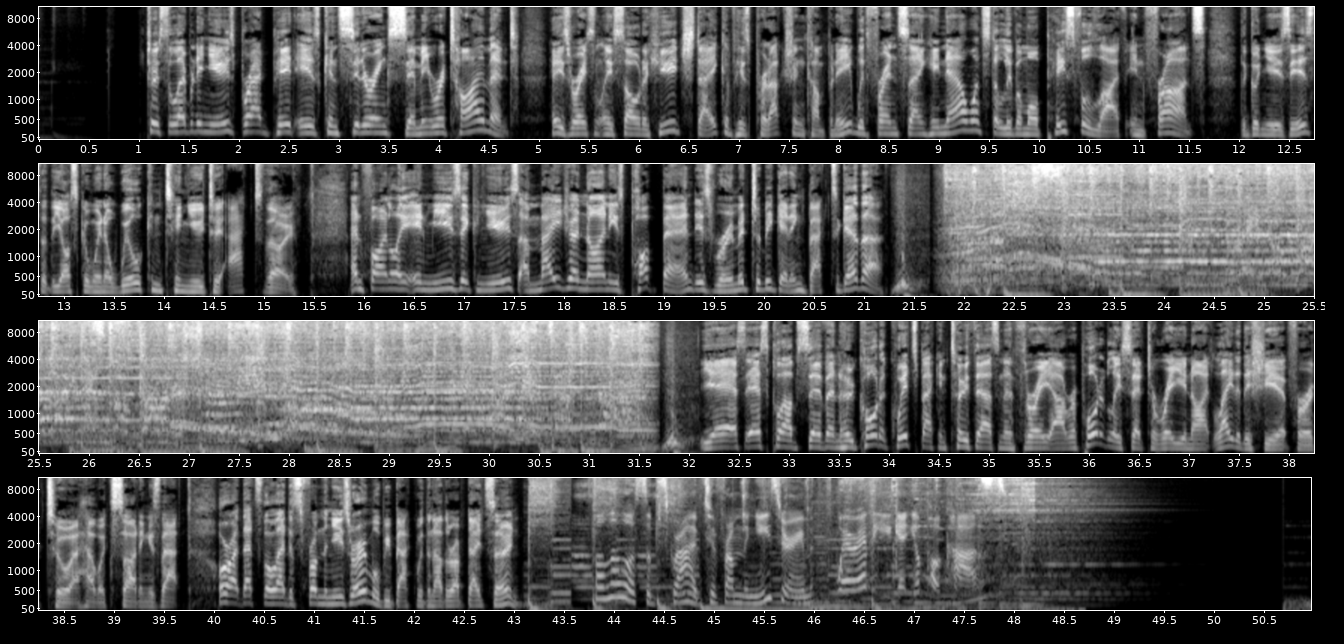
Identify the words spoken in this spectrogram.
To celebrity news, Brad Pitt is considering semi-retirement. He's recently sold a huge stake of his production company with friends saying he now wants to live a more peaceful life in France. The good news is that the Oscar winner will continue to act though. And finally, in music news, a major 90s pop band is rumored to be getting back together. Yes, S Club 7, who called it quits back in 2003, are reportedly set to reunite later this year for a tour. How exciting is that? All right, that's the latest from the newsroom. We'll be back with another update soon. Follow or subscribe to From the Newsroom wherever you get your podcasts.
